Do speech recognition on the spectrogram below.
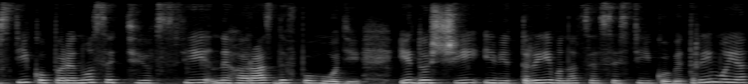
стійко переносить всі негаразди в погоді. І дощі, і вітри, вона це все стійко витримує.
